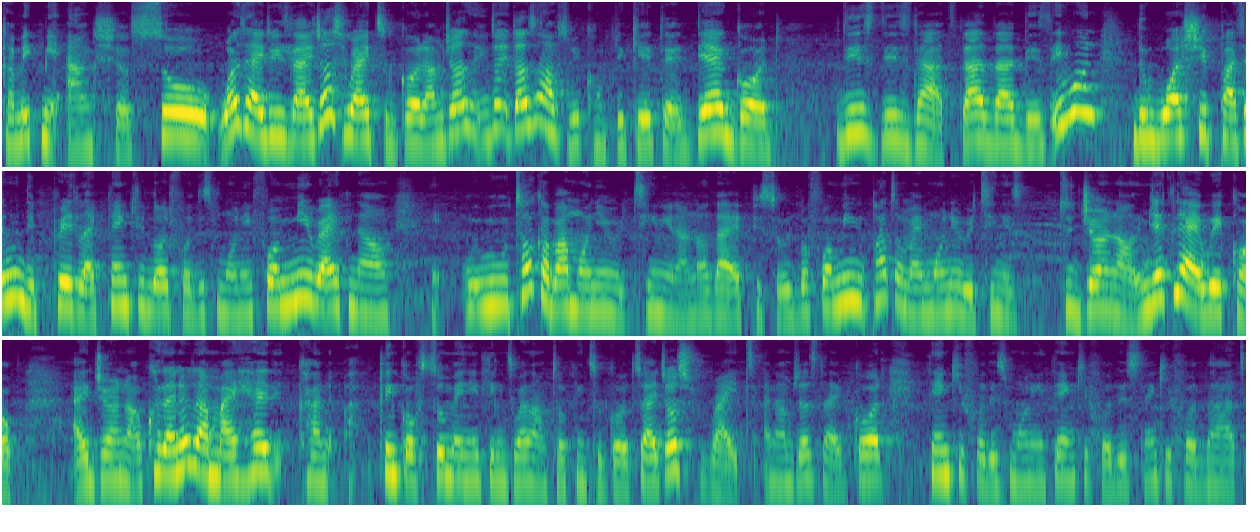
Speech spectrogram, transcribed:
can make me anxious. So what I do is I just write to God. I'm just it doesn't have to be complicated. Dear God, this, this, that, that, that, this. Even the worship part, even the praise, like thank you Lord for this morning. For me right now, we will talk about morning routine in another episode. But for me, part of my morning routine is to journal. Immediately I wake up, I journal because I know that my head can think of so many things while I'm talking to God. So I just write and I'm just like, God, thank you for this morning, thank you for this, thank you for that.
